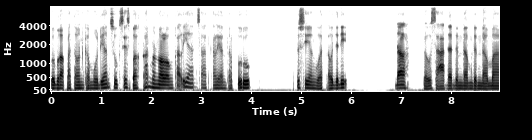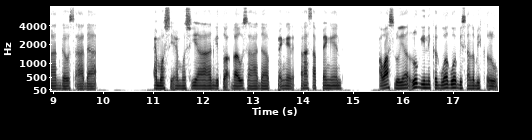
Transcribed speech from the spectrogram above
beberapa tahun kemudian sukses bahkan menolong kalian saat kalian terpuruk. Itu sih yang gue tahu. Jadi udahlah gak usah ada dendam-dendaman gak usah ada emosi-emosian gitu gak usah ada pengen rasa pengen awas lu ya lu gini ke gua gua bisa lebih ke lu.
